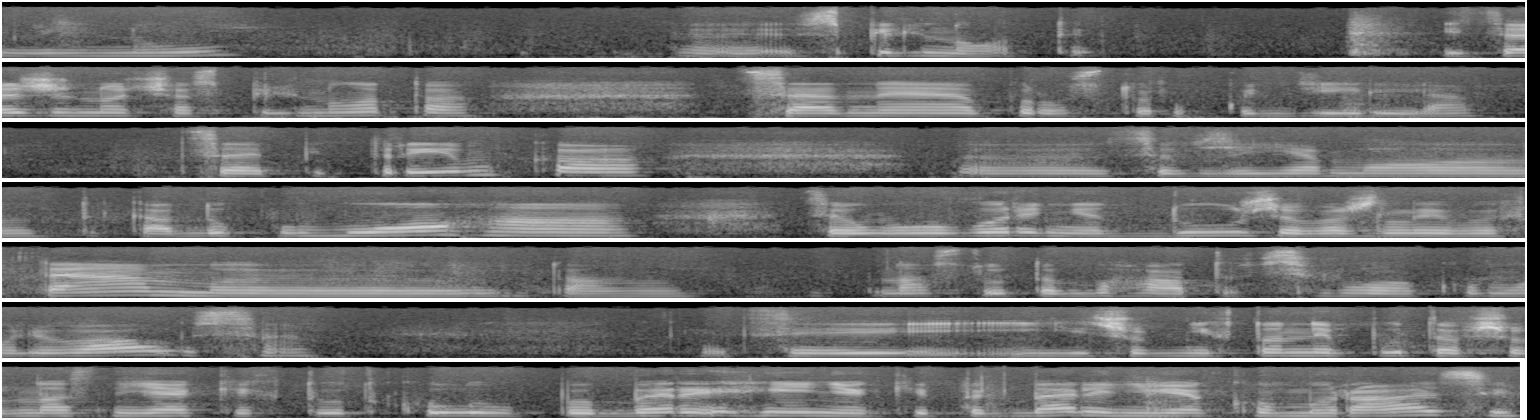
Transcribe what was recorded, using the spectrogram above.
війну, е, спільноти. І ця жіноча спільнота це не просто рукоділля, це підтримка. Е, Це взаємо така допомога, це обговорення дуже важливих тем. Е, Там у нас тут багато всього акумулювалося. І Це, і щоб ніхто не путав, що в нас ніяких тут клуб, берегиньок і так далі, ні в якому разі.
